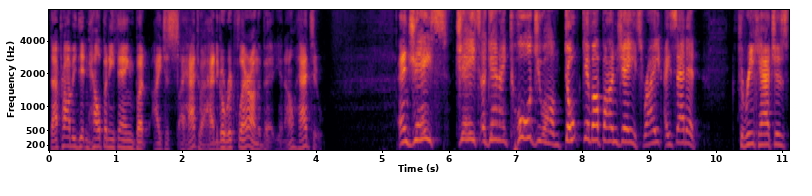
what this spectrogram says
That probably didn't help anything, but I just, I had to. I had to go Ric Flair on the bit, you know? Had to. And Jace, Jace, again, I told you all, don't give up on Jace, right? I said it. Three catches,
